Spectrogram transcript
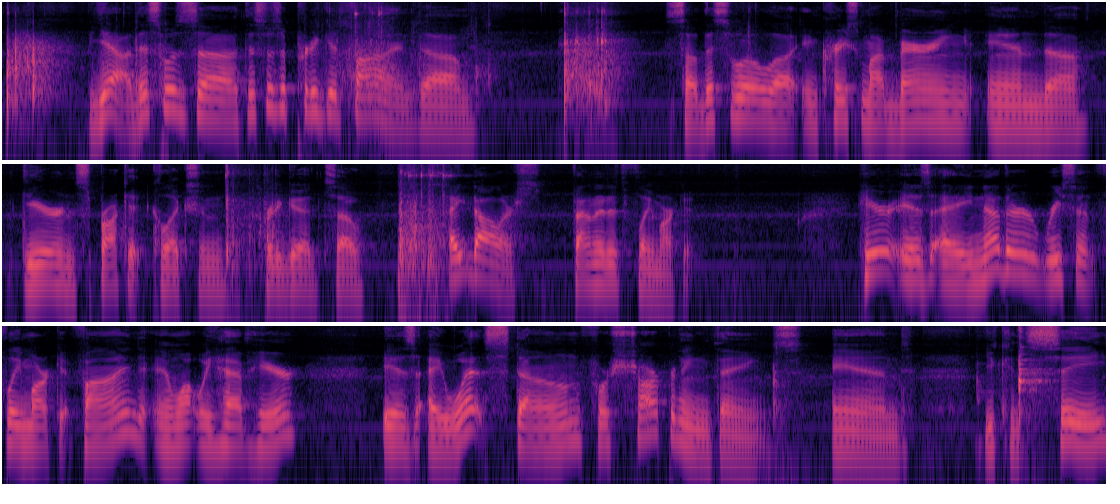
But yeah, this was uh, this was a pretty good find. Um, so this will uh, increase my bearing and uh, gear and sprocket collection pretty good. So $8, found it at the flea market. Here is another recent flea market find and what we have here is a whetstone for sharpening things. And you can see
